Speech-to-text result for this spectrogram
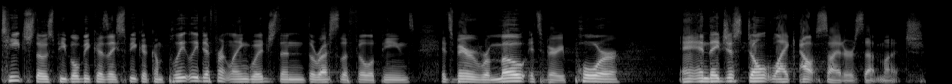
teach those people because they speak a completely different language than the rest of the Philippines. It's very remote, it's very poor, and they just don't like outsiders that much.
